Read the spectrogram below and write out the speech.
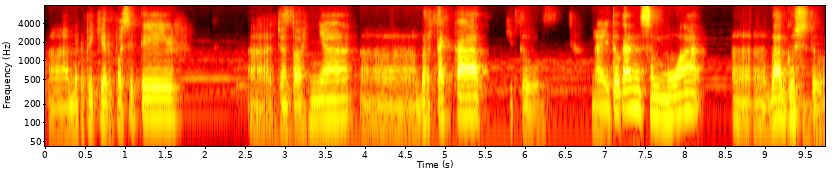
uh, berpikir positif, uh, contohnya bertekad gitu. Nah itu kan semua bagus tuh.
